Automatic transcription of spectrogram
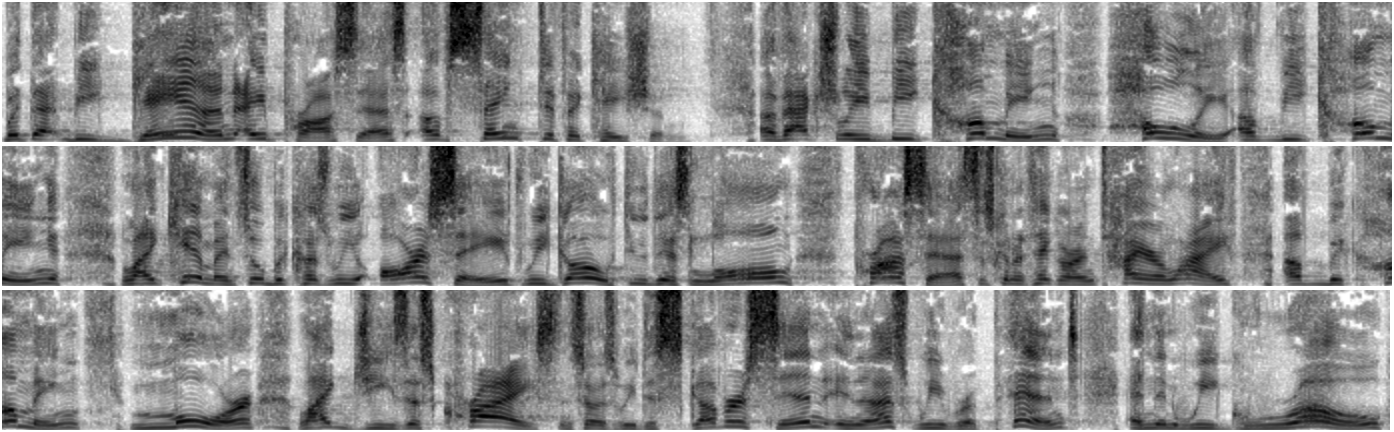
But that began a process of sanctification, of actually becoming holy, of becoming like Him. And so because we are saved, we go through this long process. It's going to take our entire life of becoming more like Jesus Christ. And so as we discover sin in us, we repent and then we grow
